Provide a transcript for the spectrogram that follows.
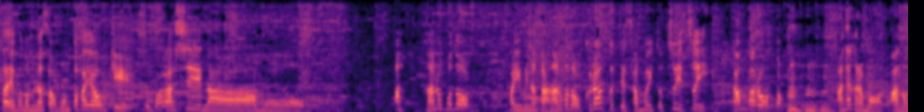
財布の皆さん、ほんと早起き、素晴らしいなもう。あ、なるほど。まゆみなさん、なるほど。暗くて寒いとついつい頑張ろうと。うんうんうん。あ、だからもう、あの、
